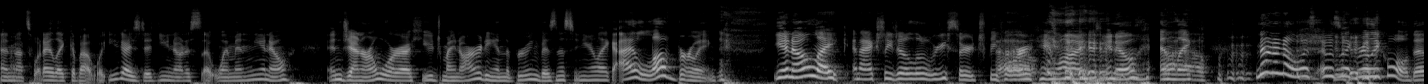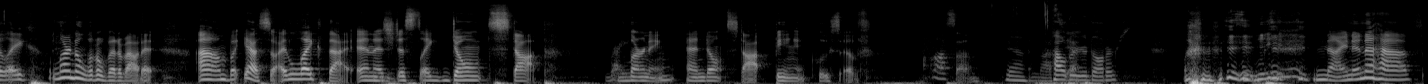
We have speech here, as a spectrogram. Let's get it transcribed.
And that's what I like about what you guys did. You notice that women, you know, in general, were a huge minority in the brewing business. And you're like, I love brewing. you know, like, and I actually did a little research before I came on, you know, and like, no, no, no, it was, it was like really cool to like learn a little bit about it. Um, but yeah, so I like that, and it's just like don't stop learning and don't stop being inclusive. Awesome. Yeah. that's- How old yeah. are your daughters? Nine and a half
